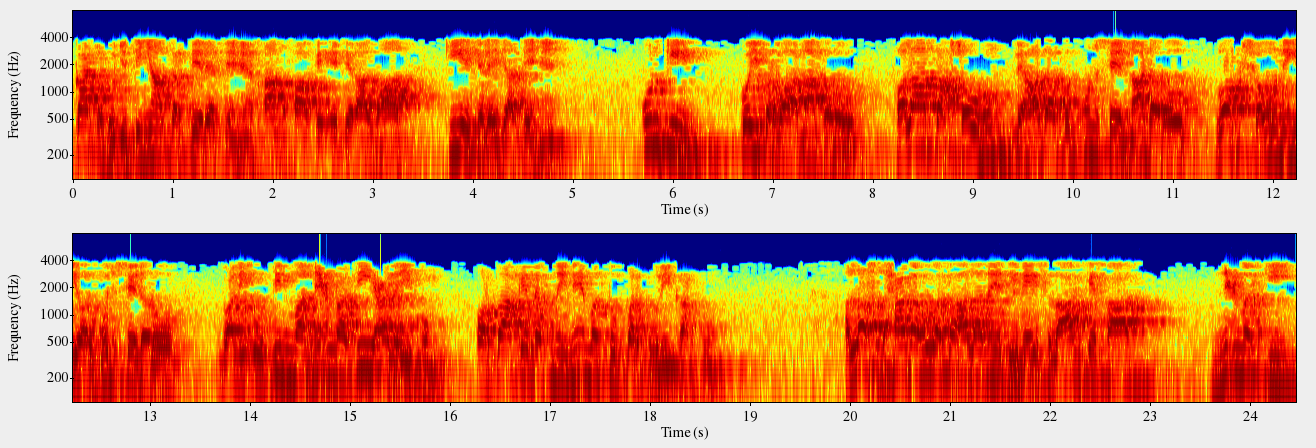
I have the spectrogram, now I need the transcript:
کٹ حجتیاں کرتے رہتے ہیں خواہ کے اعتراضات کیے چلے جاتے ہیں۔ ان کی کوئی پرواہ نہ کرو۔ فلا تک لہذا تم ان سے نہ ڈرو وقت سونی اور مجھ سے ڈرو، والی اتما نعمتی علیکم، اور تاکہ میں اپنی نعمت تم پر پوری کر دوں۔ اللہ سبحانہ ہوا تعالیٰ نے دین اسلام کے ساتھ نعمت کی،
